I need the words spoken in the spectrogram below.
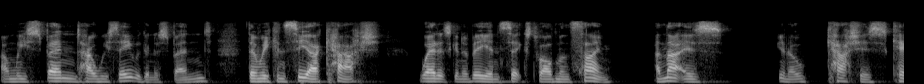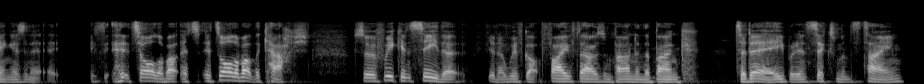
and we spend how we say we're going to spend, then we can see our cash where it's going to be in six, 12 months time and that is, you know, cash is king, isn't it? It's, it's all about it's it's all about the cash. So if we can see that, you know, we've got five thousand pound in the bank today, but in six months' time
